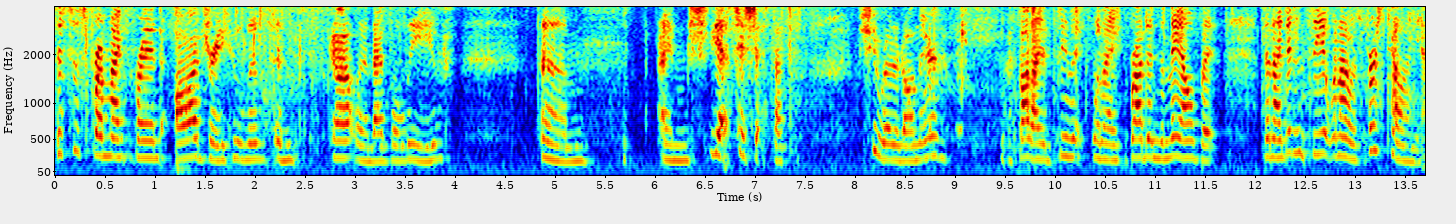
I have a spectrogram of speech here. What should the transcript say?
This is from my friend Audrey who lives in Scotland, I believe. Um, I'm, yes, yes, yes, that's, she wrote it on there. I thought I had seen it when I brought in the mail, but then I didn't see it when I was first telling you.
